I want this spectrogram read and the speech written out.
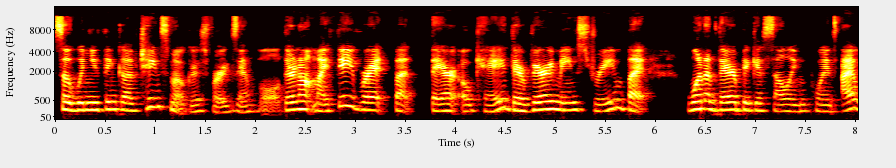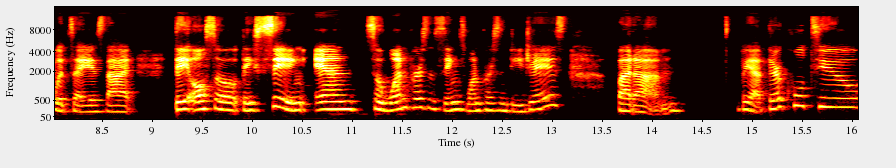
So when you think of Chainsmokers, for example, they're not my favorite, but they're okay. They're very mainstream, but one of their biggest selling points, I would say, is that they also they sing and so one person sings one person djs but um but yeah they're cool too.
